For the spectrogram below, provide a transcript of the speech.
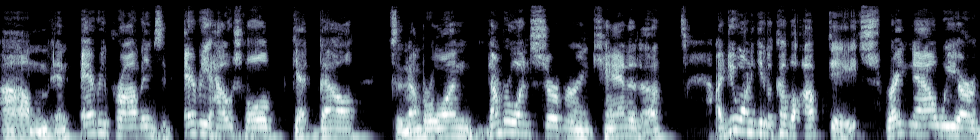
Um, in every province, in every household, get Bell. It's the number one number one server in Canada. I do want to give a couple updates. Right now, we are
